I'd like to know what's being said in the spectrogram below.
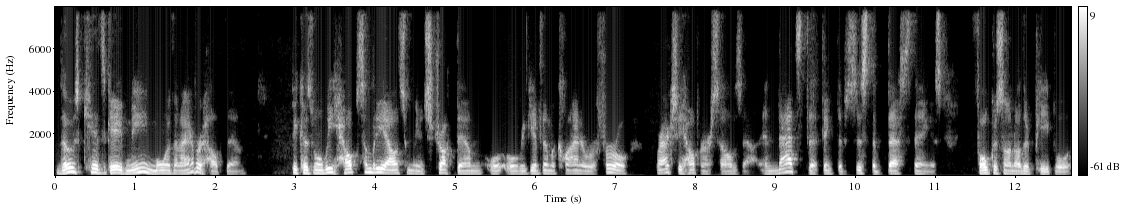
those kids gave me more than I ever helped them. Because when we help somebody else and we instruct them or, or we give them a client or referral, we're actually helping ourselves out. And that's the, I think that's just the best thing is focus on other people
